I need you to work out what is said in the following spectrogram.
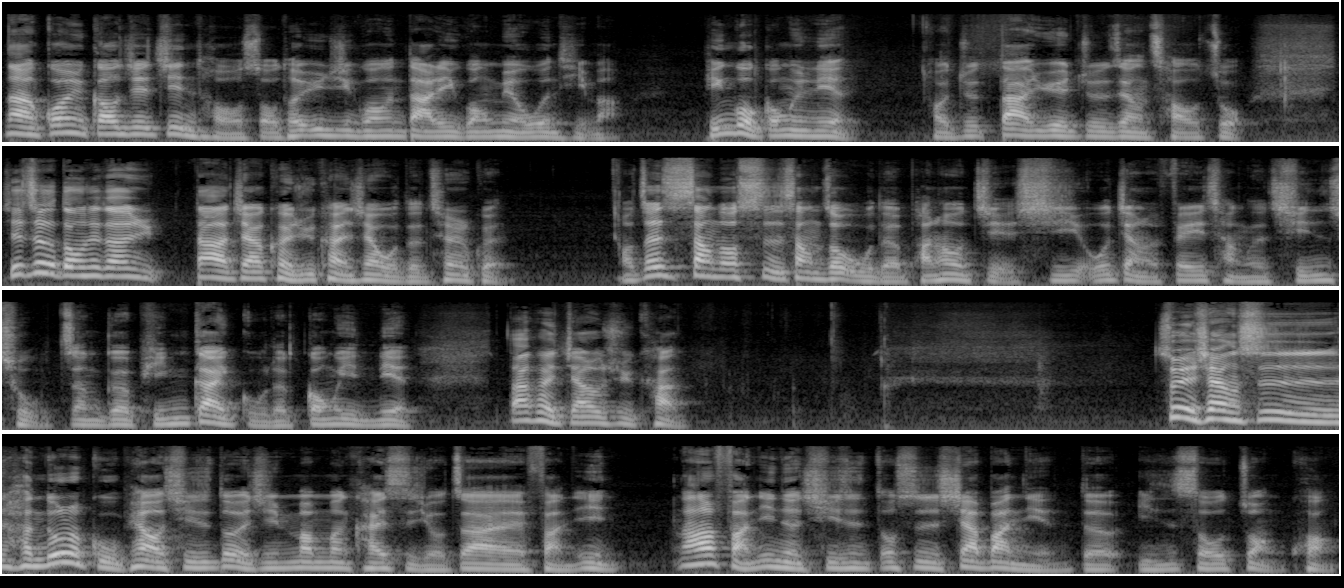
那关于高阶镜头，首推玉晶光跟大力光没有问题嘛？苹果供应链好，就大约就是这样操作。其实这个东西，大家大家可以去看一下我的 Telegram。好，在上周四、上周五的盘后解析，我讲的非常的清楚，整个瓶盖股的供应链，大家可以加入去看。所以像是很多的股票，其实都已经慢慢开始有在反应。那它反映的其实都是下半年的营收状况。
